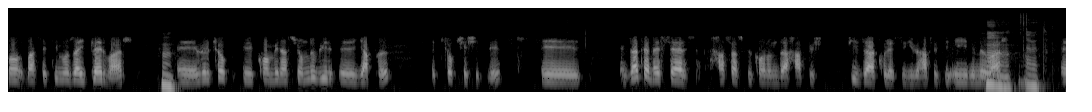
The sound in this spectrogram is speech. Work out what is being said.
Bu bahsettiğim mozaikler var. Hı. E, böyle çok e, kombinasyonlu bir e, yapı. E, çok çeşitli. E, zaten eser hassas bir konumda hafif pizza kulesi gibi hafif bir eğilimi var. Hı, evet. E,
